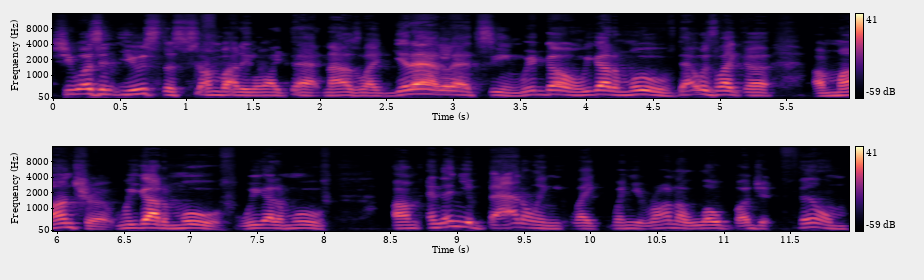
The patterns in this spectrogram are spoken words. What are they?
she wasn't used to somebody like that, and I was like, get out of that scene. We're going. We got to move. That was like a a mantra. We got to move. We got to move. Um, and then you're battling like when you're on a low budget film,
